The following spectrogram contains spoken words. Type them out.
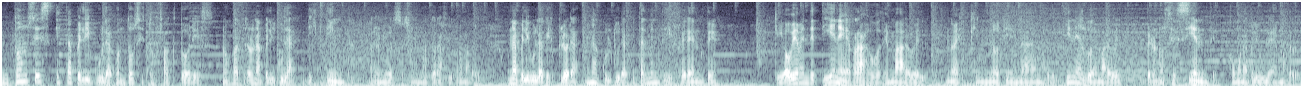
Entonces, esta película, con todos estos factores, nos va a traer una película distinta al universo cinematográfico de Marvel. Una película que explora una cultura totalmente diferente, que obviamente tiene rasgos de Marvel. No es que no tiene nada de Marvel, tiene algo de Marvel, pero no se siente como una película de Marvel.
